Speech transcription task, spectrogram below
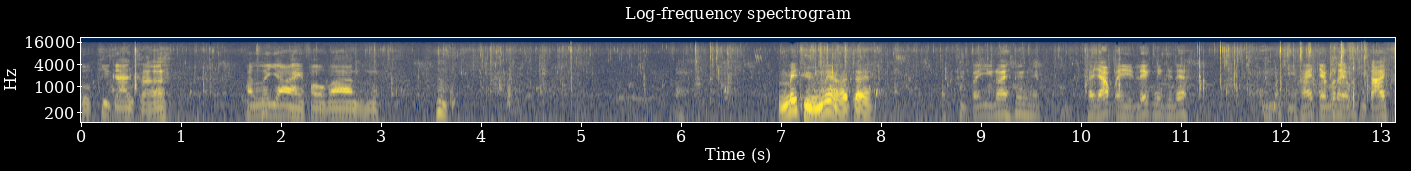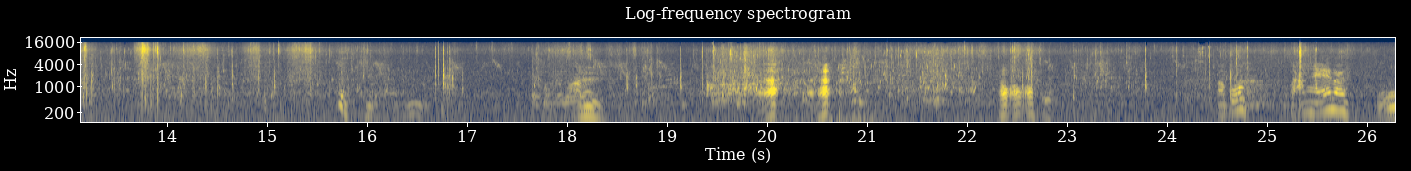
กบขี้การขาภรรยาให้เฝ้าบ้านมันไม่ถึงเนี่ยเหรอใจ ขึ้นไปอีกหน่อยนึงขยับไอ้เล็กนี่ทีเนี้ยมันสีหายใจเมื่อไหร่มันสีตายเอาเอาเอาเอาปุ๊บสางแห่หน่อยโอ้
